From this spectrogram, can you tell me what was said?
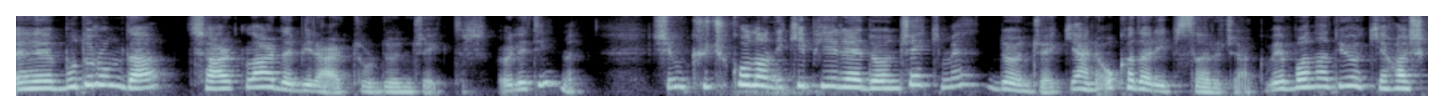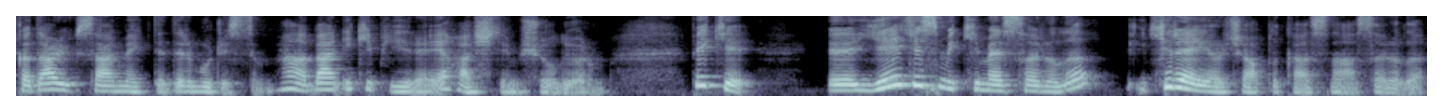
Ee, bu durumda çarklar da birer tur dönecektir. Öyle değil mi? Şimdi küçük olan 2 pi dönecek mi? Dönecek. Yani o kadar ip saracak. Ve bana diyor ki h kadar yükselmektedir bu cisim. Ha ben 2 pi r'ye h demiş oluyorum. Peki e, y cismi kime sarılı? 2R yarıçaplı kasnağa sarılı.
